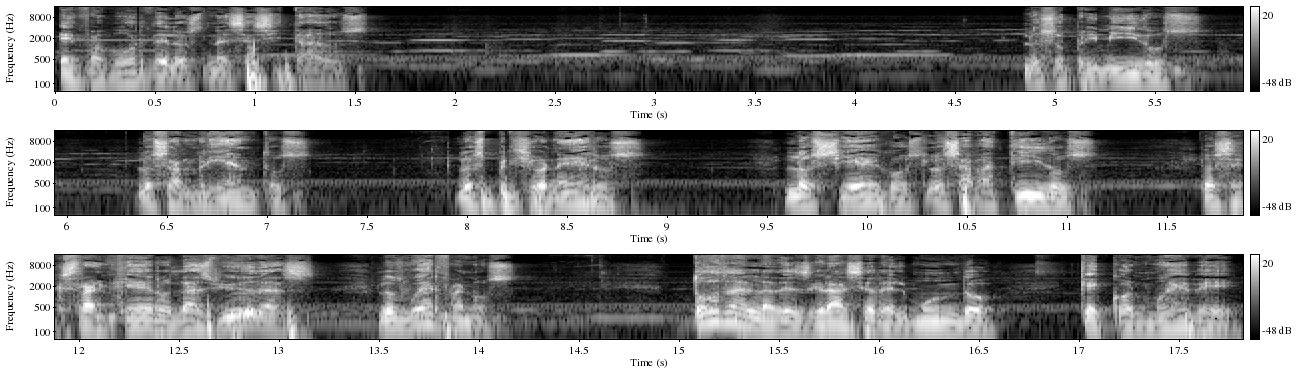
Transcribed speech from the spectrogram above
en favor de los necesitados. Los oprimidos, los hambrientos, los prisioneros, los ciegos, los abatidos, los extranjeros, las viudas, los huérfanos, toda la desgracia del mundo que conmueve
